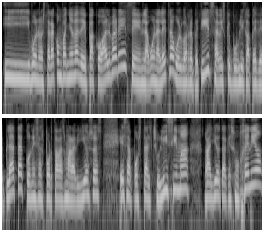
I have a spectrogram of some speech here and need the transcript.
y bueno, estará acompañada de Paco Álvarez en La Buena Letra, vuelvo a repetir, sabéis que publica Pez de Plata con esas portadas maravillosas, esa postal chulísima, Gallota que es un genio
